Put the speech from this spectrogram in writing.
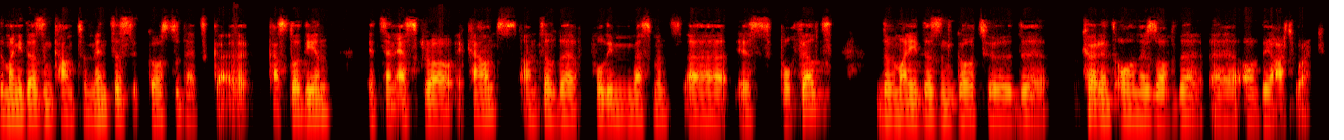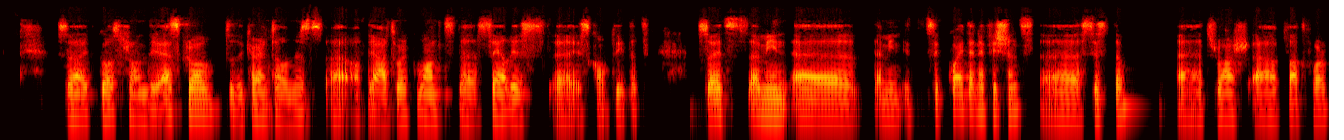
the money doesn't come to Mintus; it goes to that custodian. It's an escrow account until the full investment uh, is fulfilled. The money doesn't go to the current owners of the uh, of the artwork. So it goes from the escrow to the current owners uh, of the artwork once the sale is uh, is completed. So it's, I mean, uh, I mean, it's quite an efficient uh, system through our platform.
